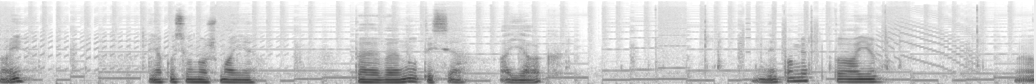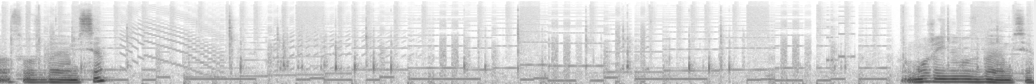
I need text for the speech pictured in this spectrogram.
Чекай. Якось воно ж має перевернутися. А як? Не пам'ятаю. Зараз розберемося. А може і не розберемося.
